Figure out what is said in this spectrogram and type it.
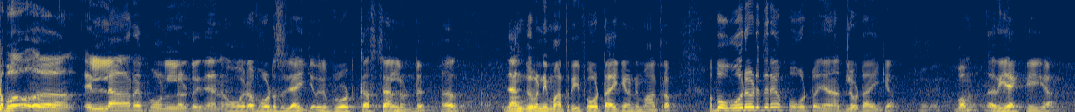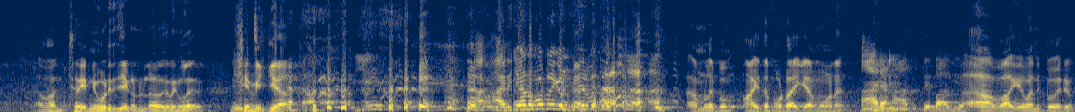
അപ്പോൾ എല്ലാവരുടെ ഫോണിലോട്ട് ഞാൻ ഓരോ ഫോട്ടോസ് അയക്കാം. ഒരു ബ്രോഡ്കാസ്റ്റ് ചാനലുണ്ട് അത് ഞങ്ങൾക്ക് വേണ്ടി മാത്രം ഈ ഫോട്ടോ അയക്കാൻ വേണ്ടി മാത്രം. അപ്പോൾ ഓരോരുത്തരുടെ ഫോട്ടോ ഞാൻ അതിലോട്ട് അയക്കാം. അപ്പം റിയാക്ട് ചെയ്യുക. അപ്പം ചെറിയ ന്യൂഡിറ്റി ഒക്കെ ഉണ്ടല്ലോ. അതൊക്കെ നിങ്ങൾ ക്ഷമിക്കുക. അരിഞ്ഞാണ ഫോട്ടോ നമ്മളിപ്പം ആദ്യത്തെ ഫോട്ടോ അയക്കാൻ പോവാണ്. ആരാണ് ആദ്യത്തെ ഭാഗ്യവാൻ? ആ ഭാഗ്യവാൻ ഇപ്പൊ വരും.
